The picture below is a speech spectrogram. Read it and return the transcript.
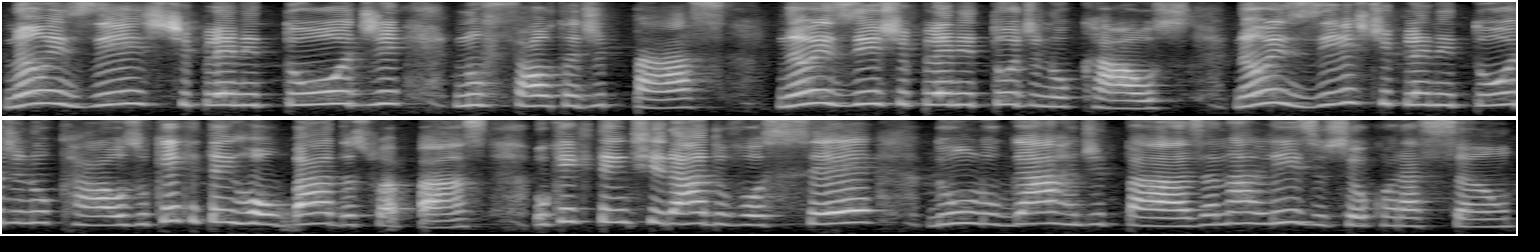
Não existe plenitude no falta de paz. Não existe plenitude no caos. Não existe plenitude no caos. O que, que tem roubado a sua paz? O que, que tem tirado você de um lugar de paz? Analise o seu coração.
